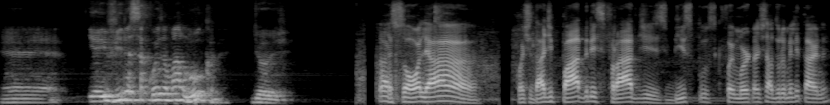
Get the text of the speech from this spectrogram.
É, e aí vira essa coisa maluca né, de hoje. Ah, é só olhar a quantidade de padres, frades, bispos que foi morto na ditadura militar, né?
